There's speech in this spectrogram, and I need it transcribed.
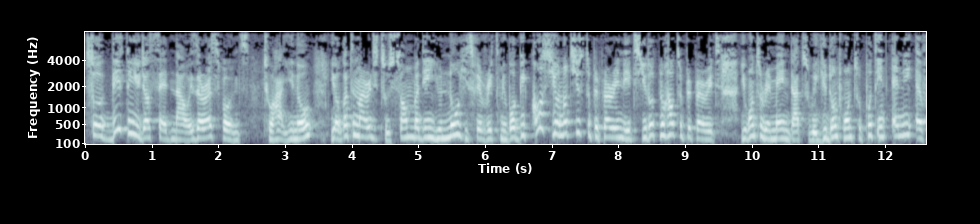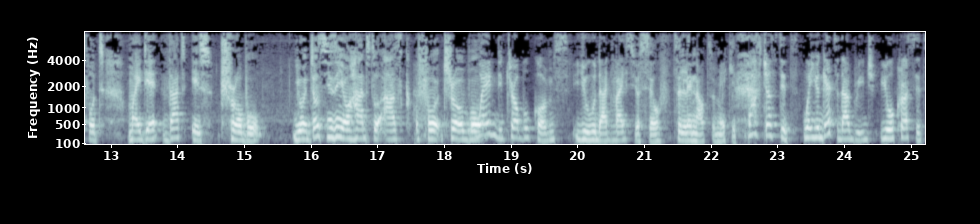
So this thing you just said now is a response to her, you know, you've gotten married to somebody, you know his favorite meal, but because you're not used to preparing it, you don't know how to prepare it, you want to remain that way, you don't want to put in any effort, my dear, that is trouble. You're just using your hands to ask for trouble. When the trouble comes, you would advise yourself to learn how to make it. That's just it. When you get to that bridge, you will cross it.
